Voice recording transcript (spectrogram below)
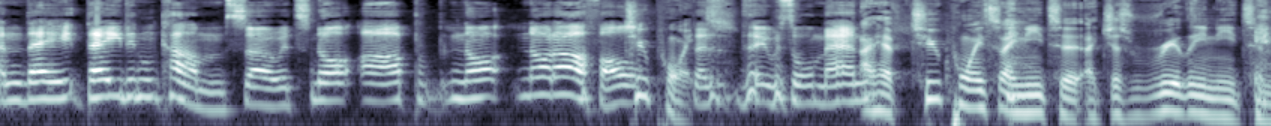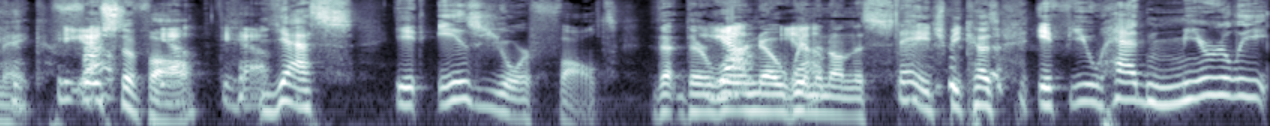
And they they didn't come, so it's not our not not our fault. Two points. They was all men. I have two points I need to, I just really need to make. Yeah, First of all, yeah, yeah. yes, it is your fault that there were no women on the stage because if you had merely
